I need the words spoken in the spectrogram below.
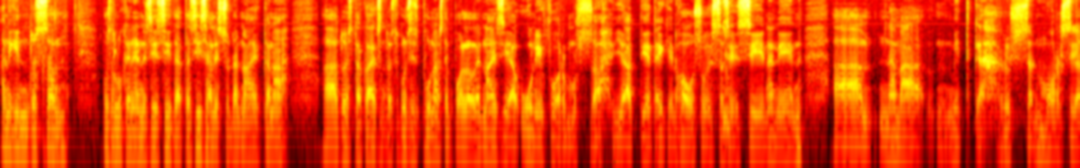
Ainakin tuossa muista lukeneeni siis siitä, että sisällissodan aikana 1918, kun siis punaisten puolella oli naisia uniformussa ja tietenkin housuissa mm. siis siinä, niin ää, nämä mitkä ryssän morsia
